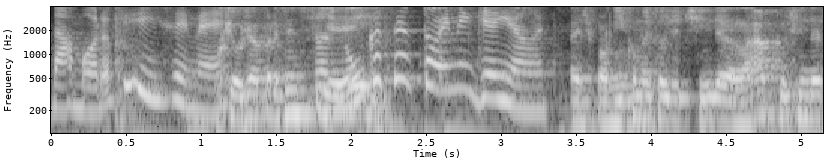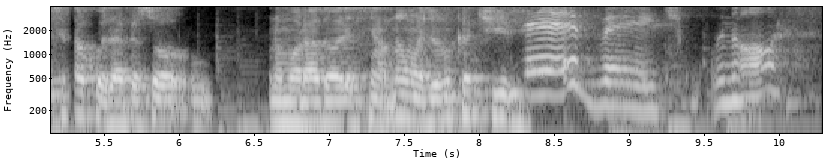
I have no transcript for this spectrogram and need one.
namora virgem, né? Porque eu já Ela presenciei. nunca sentou em ninguém antes. É, tipo, alguém comentou de Tinder lá, porque o Tinder deve ser tal coisa. Aí a pessoa, o namorado olha assim, ah, não, mas eu nunca tive. É, velho. Tipo, nossa.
